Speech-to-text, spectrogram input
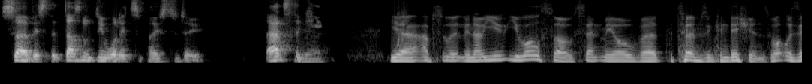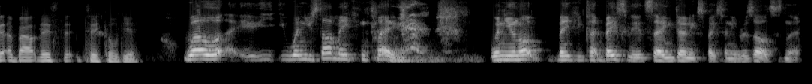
service that doesn't do what it's supposed to do. That's the yeah. key. Yeah absolutely. Now you you also sent me over the terms and conditions. What was it about this that tickled you? Well when you start making claim when you're not making claim basically it's saying don't expect any results isn't it?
